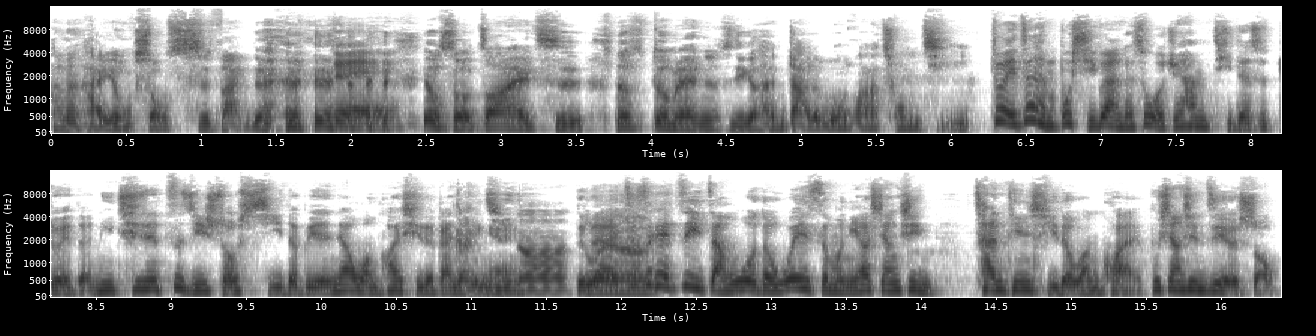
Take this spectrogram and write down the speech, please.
他们还用手吃饭，的对，用手抓来吃，那对我们来讲就是一个很大的文化冲击。对，这很不习惯。可是我觉得他们提的是对的。你其实自己手洗的比人家碗筷洗的干净，干净啊，对不对？对啊，这是可以自己掌握的。为什么你要相信餐厅洗的碗筷，不相信自己的手？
